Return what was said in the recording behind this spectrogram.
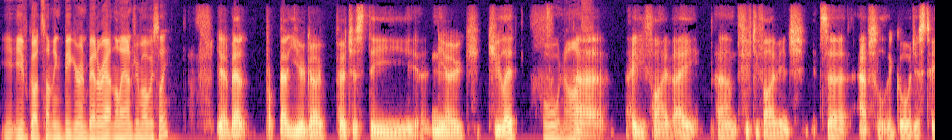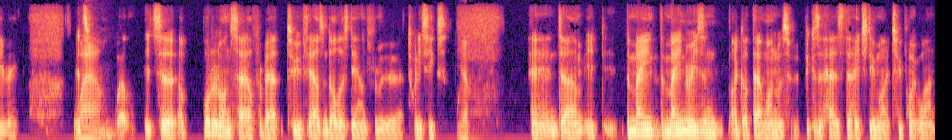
You, you've got something bigger and better out in the lounge room, obviously. Yeah, about about a year ago, purchased the uh, Neo QLED Oh, nice. uh, 85A, um, 55 inch. It's a absolutely gorgeous TV. It's, Wow. Well, it's a. I bought it on sale for about two thousand dollars, down from about twenty six. Yep. And um, it the main the main reason I got that one was because it has the HDMI 2.1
